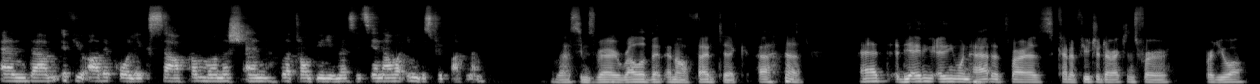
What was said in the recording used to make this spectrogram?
and um, a few other colleagues uh, from Monash and La Trobe University and our industry partner. Well, that seems very relevant and authentic. Uh, Ed, do you anything, anyone add as far as kind of future directions for, for you all?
